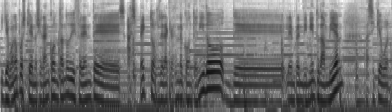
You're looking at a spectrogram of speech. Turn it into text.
y que bueno, pues que nos irán contando diferentes aspectos de la creación de contenido, del emprendimiento también. Así que bueno,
